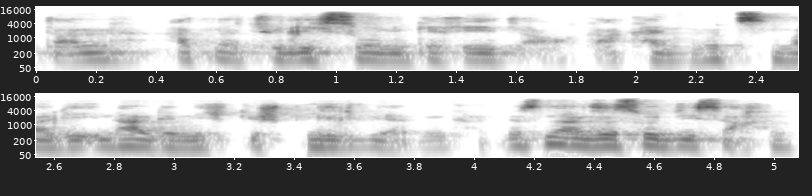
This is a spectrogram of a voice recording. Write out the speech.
dann hat natürlich so ein Gerät auch gar keinen Nutzen, weil die Inhalte nicht gespielt werden können. Das sind also so die Sachen,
